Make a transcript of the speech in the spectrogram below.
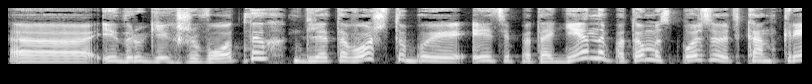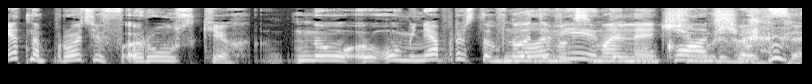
э, и других животных для того, чтобы эти патогены потом использовать конкретно против русских. Ну, у меня просто в Но ну, голове это, это не укладывается.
